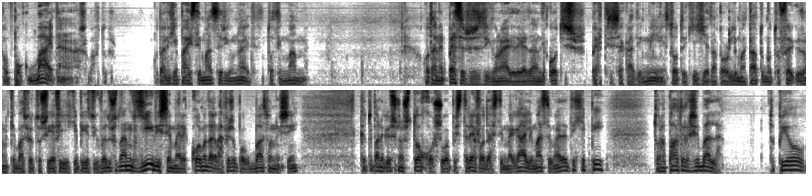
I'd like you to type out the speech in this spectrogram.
Ο Ποκουμπά ήταν ένας από αυτούς. Όταν είχε πάει στη Manchester United, το θυμάμαι. Όταν επέστρεψε στη United, γιατί ήταν δικό της παίχτη της Ακαδημίας, τότε και είχε τα προβλήματά του με το Ferguson και μπα έφυγε και πήγε στη Juventus. Όταν γύρισε με ρεκόρ μεταγραφής ο Ποκουμπά στο νησί και του είπαν ποιος είναι ο στόχος σου επιστρέφοντας στη μεγάλη Manchester United, είχε πει Τώρα πάω τη χρυσή μπάλα. Το οποίο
